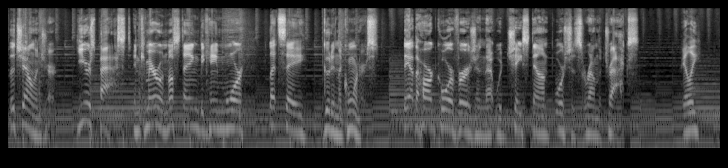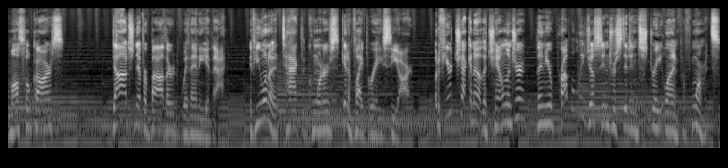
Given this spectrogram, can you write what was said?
the Challenger. Years passed, and Camaro and Mustang became more, let's say, good in the corners. They had the hardcore version that would chase down Porsches around the tracks. Really? Muscle cars? Dodge never bothered with any of that. If you want to attack the corners, get a Viper ACR. But if you're checking out the Challenger, then you're probably just interested in straight line performance.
